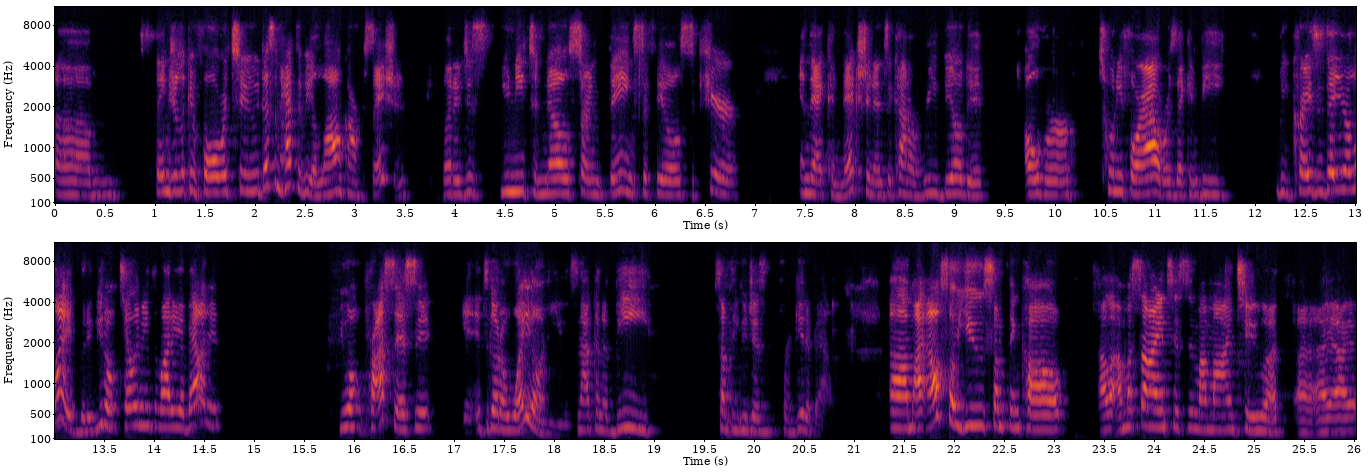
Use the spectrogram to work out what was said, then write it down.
um, things you're looking forward to. It doesn't have to be a long conversation, but it just, you need to know certain things to feel secure in that connection and to kind of rebuild it over 24 hours that can be be crazy day of your life. But if you don't tell anybody about it, you won't process it. It's going to weigh on you. It's not going to be something you just forget about. Um, I also use something called I'm a scientist in my mind too. I, I,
